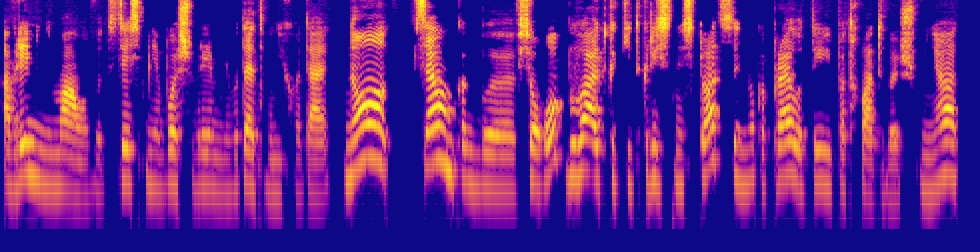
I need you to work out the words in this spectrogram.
а времени мало. Вот здесь мне больше времени, вот этого не хватает. Но в целом, как бы, все ок. Бывают какие-то кризисные ситуации, но, как правило, ты подхватываешь меня.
